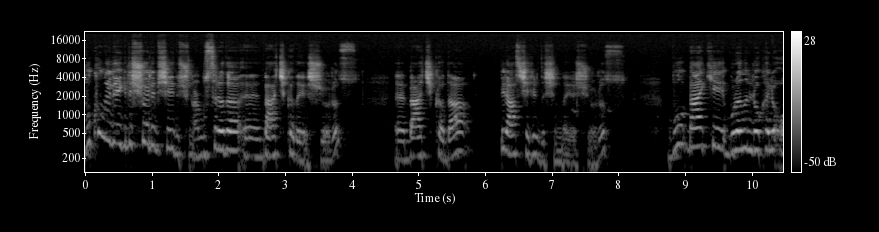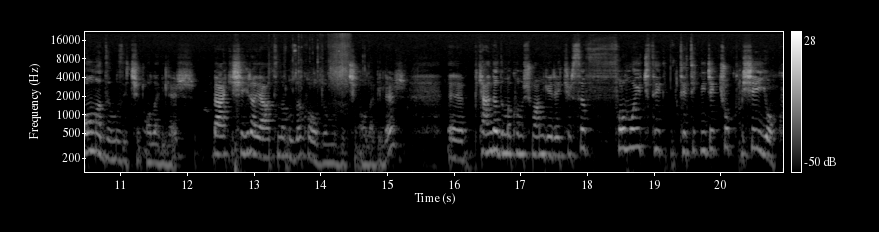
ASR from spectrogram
Bu konuyla ilgili şöyle bir şey düşünüyorum. Bu sırada e, Belçika'da yaşıyoruz. E, Belçika'da biraz şehir dışında yaşıyoruz. Bu belki buranın lokali olmadığımız için olabilir. Belki şehir hayatından uzak olduğumuz için olabilir. E, kendi adıma konuşmam gerekirse FOMO'yu te- tetikleyecek çok bir şey yok.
